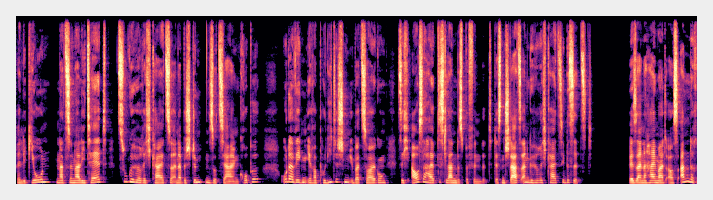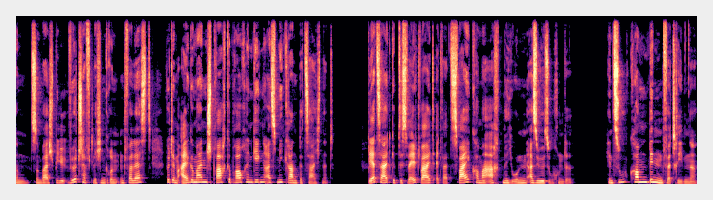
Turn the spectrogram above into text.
Religion, Nationalität, Zugehörigkeit zu einer bestimmten sozialen Gruppe oder wegen ihrer politischen Überzeugung sich außerhalb des Landes befindet, dessen Staatsangehörigkeit sie besitzt. Wer seine Heimat aus anderen, zum Beispiel wirtschaftlichen Gründen verlässt, wird im allgemeinen Sprachgebrauch hingegen als Migrant bezeichnet. Derzeit gibt es weltweit etwa 2,8 Millionen Asylsuchende. Hinzu kommen Binnenvertriebene.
